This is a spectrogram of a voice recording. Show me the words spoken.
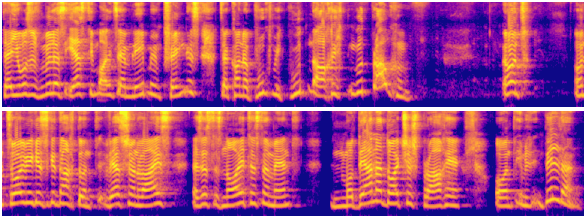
Der Josef Müller das erste Mal in seinem Leben im Gefängnis, der kann ein Buch mit guten Nachrichten gut brauchen. Und, und so habe ich jetzt gedacht. Und wer es schon weiß, es ist das Neue Testament, moderner deutscher Sprache und in Bildern.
